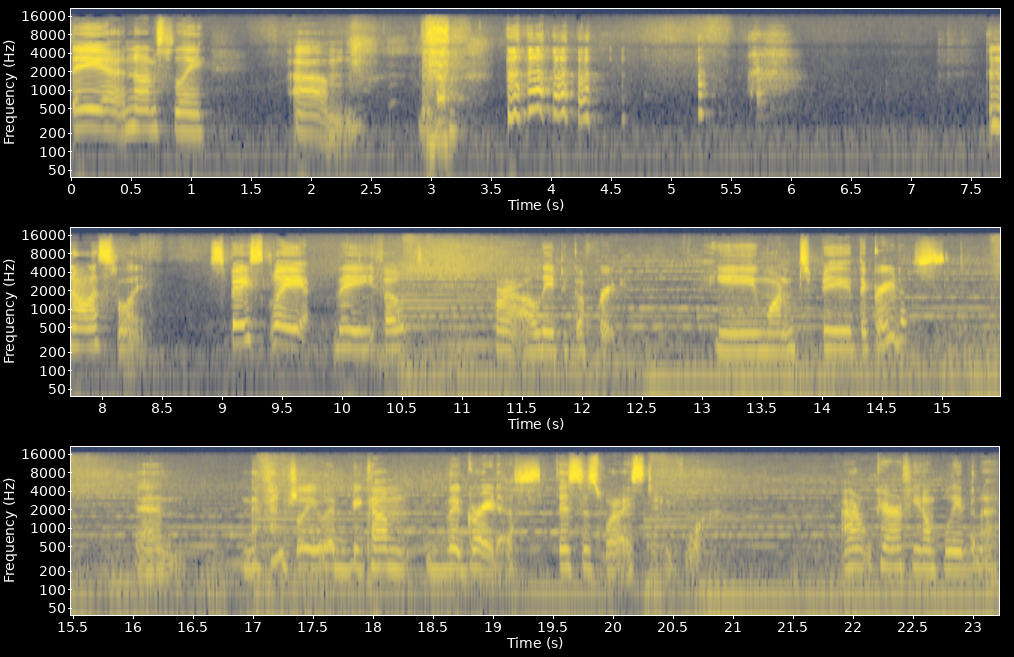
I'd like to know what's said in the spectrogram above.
They anonymously, um, anonymously. So basically, they vote for Ali to go free. He wanted to be the greatest, and eventually would become the greatest. This is what I stand for. I don't care if you don't believe in it.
